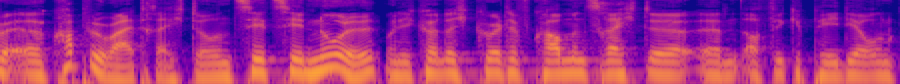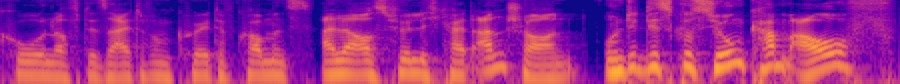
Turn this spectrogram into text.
äh, Copyright-Rechte und CC0. Und ihr könnt euch Creative Commons-Rechte ähm, auf Wikipedia und Co. und auf der Seite von Creative Commons alle Ausführlichkeit anschauen. Und die Diskussion kam auf,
